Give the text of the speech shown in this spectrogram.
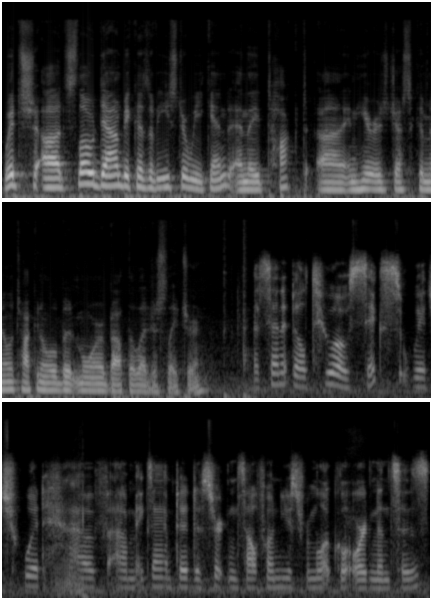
which uh, slowed down because of Easter weekend, and they talked, uh, and here is Jessica Miller talking a little bit more about the legislature. Senate Bill 206, which would have um, exempted certain cell phone use from local ordinances.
